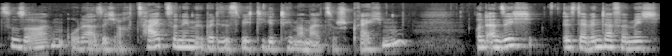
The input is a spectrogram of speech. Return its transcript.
zu sorgen oder sich auch Zeit zu nehmen, über dieses wichtige Thema mal zu sprechen. Und an sich ist der Winter für mich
